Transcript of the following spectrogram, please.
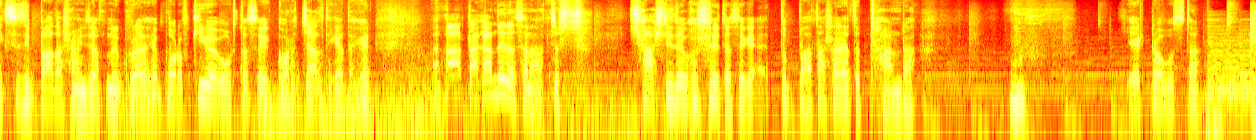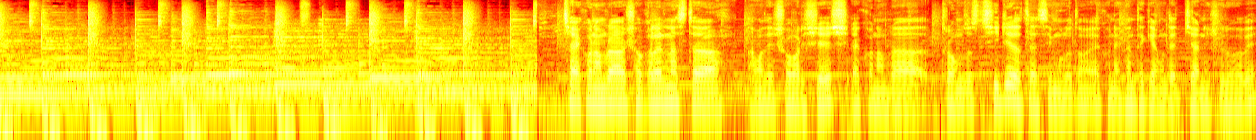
এক্সেসিভ বাতাস, আমি যদি আপনাদের ঘুরে দেখে, বরফ কীভাবে উঠতেছে ঘরের চাল থেকে দেখেন। আর তাকান যাইতেছে না জাস্ট শ্বাস নিতে কষ্ট হইতেছে এত বাতাস আর এত ঠান্ডা। একটা অবস্থা। আচ্ছা এখন আমরা সকালের নাস্তা আমাদের সবার শেষ। এখন আমরা ত্রমজস ছিটে যেতে আছি মূলত। এখন এখান থেকে আমাদের জার্নি শুরু হবে।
